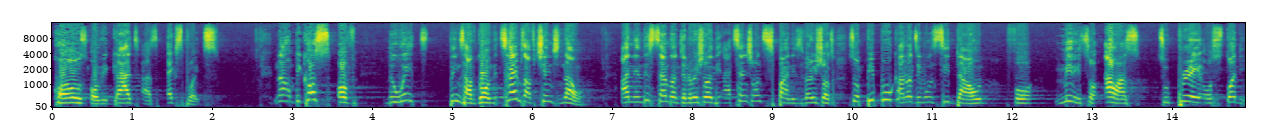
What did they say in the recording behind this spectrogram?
calls or regards as exploits. Now, because of the way things have gone, the times have changed now. And in this time and generation, the attention span is very short. So people cannot even sit down for minutes or hours to pray or study.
